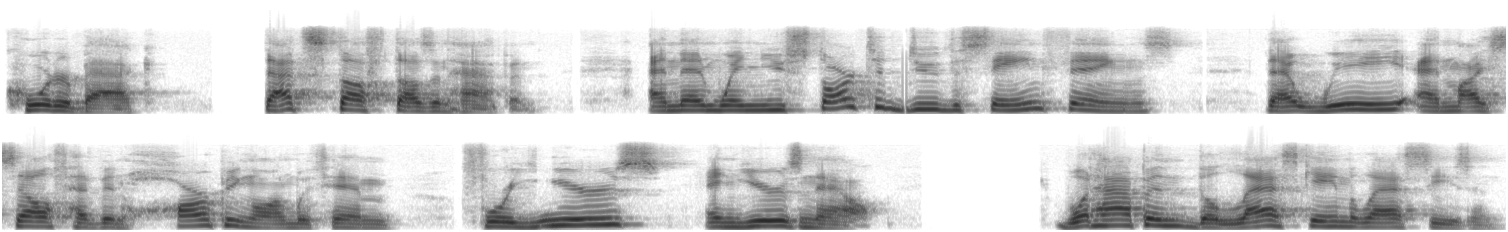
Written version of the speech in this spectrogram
quarterback, that stuff doesn't happen. And then when you start to do the same things that we and myself have been harping on with him for years and years now, what happened the last game of last season?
